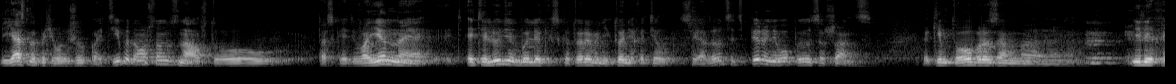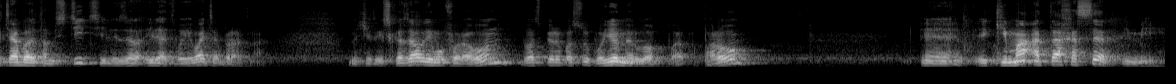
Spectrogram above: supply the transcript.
Ясно, почему он решил пойти, потому что он знал, что, так сказать, военные, эти люди были, с которыми никто не хотел связываться, теперь у него появился шанс каким-то образом э, или хотя бы отомстить, или, за, или отвоевать обратно. Значит, и сказал ему фараон, 21 посуд, воемерло паро, э, кима атахасер имей,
